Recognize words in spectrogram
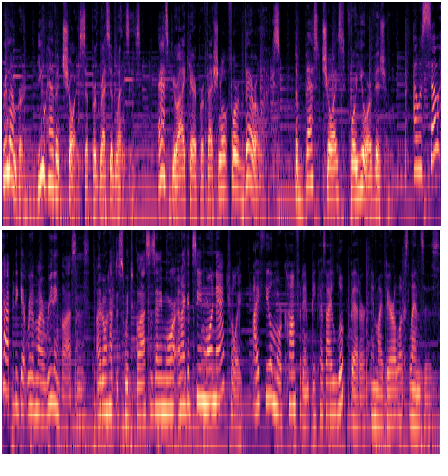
Remember, you have a choice of progressive lenses. Ask your eye care professional for Varilux, the best choice for your vision. I was so happy to get rid of my reading glasses. I don't have to switch glasses anymore, and I could see more naturally. I feel more confident because I look better in my Varilux lenses.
